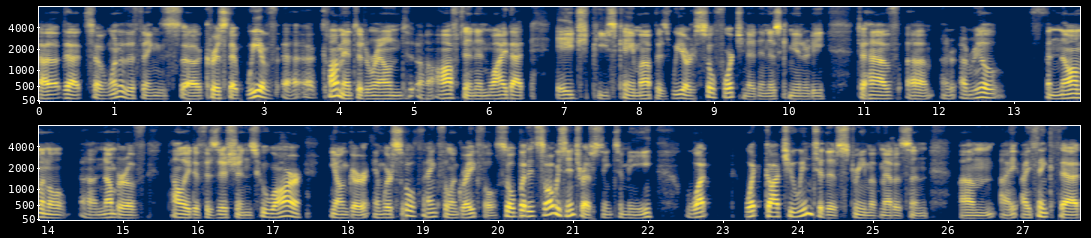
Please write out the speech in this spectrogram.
uh, that uh, one of the things, uh, Chris, that we have uh, commented around uh, often, and why that age piece came up, is we are so fortunate in this community to have uh, a, a, real phenomenal number of palliative physicians who are younger and we're so thankful and grateful. So but it's always interesting to me what what got you into this stream of medicine. Um, I, I think that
